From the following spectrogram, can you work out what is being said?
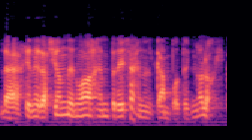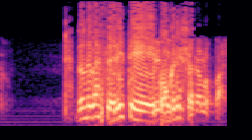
la generación de nuevas empresas en el campo tecnológico. ¿Dónde va a ser este congreso? Carlos Paz.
